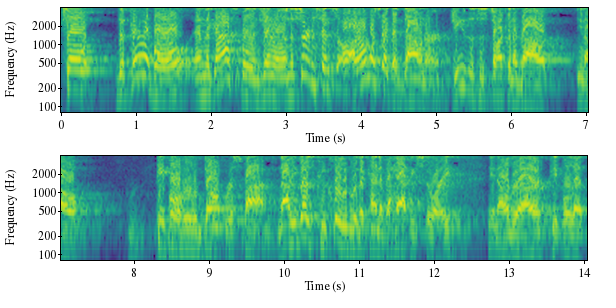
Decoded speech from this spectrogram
So the parable and the gospel in general, in a certain sense, are almost like a downer. Jesus is talking about, you know, people who don't respond. Now he does conclude with a kind of a happy story. You know, there are people that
